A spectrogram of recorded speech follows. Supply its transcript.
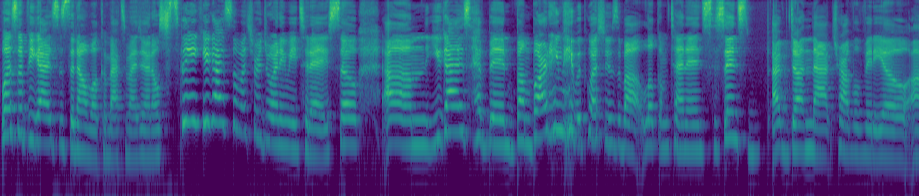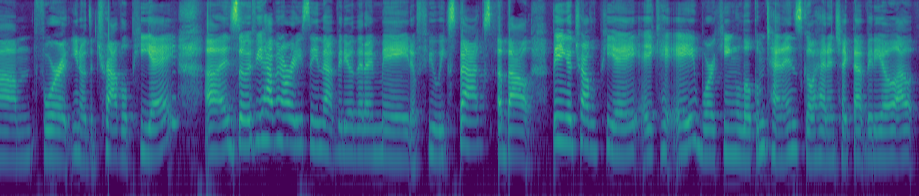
What's up you guys, it's Danelle. Welcome back to my channel. Thank you guys so much for joining me today. So um, you guys have been bombarding me with questions about locum tenens since I've done that travel video um, for you know the travel PA. Uh, and so if you haven't already seen that video that I made a few weeks back about being a travel PA, aka working locum tenens, go ahead and check that video out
